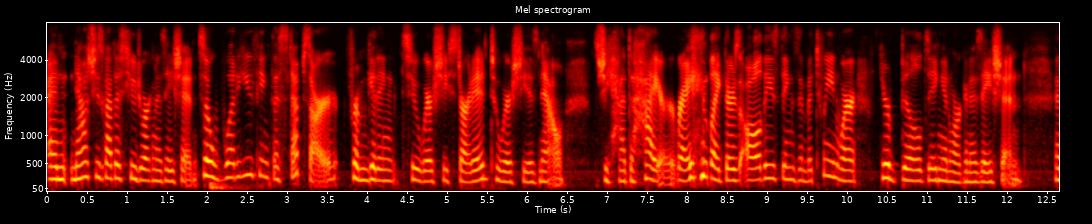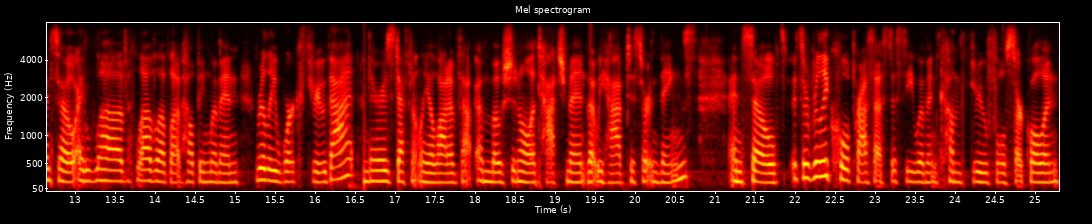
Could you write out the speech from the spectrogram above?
And now she's got this huge organization. So what do you think the steps are from getting to where she started to where she is now? She had to hire right? Like there's all these things in between where you're building an organization and so i love love love love helping women really work through that there is definitely a lot of that emotional attachment that we have to certain things and so it's a really cool process to see women come through full circle and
